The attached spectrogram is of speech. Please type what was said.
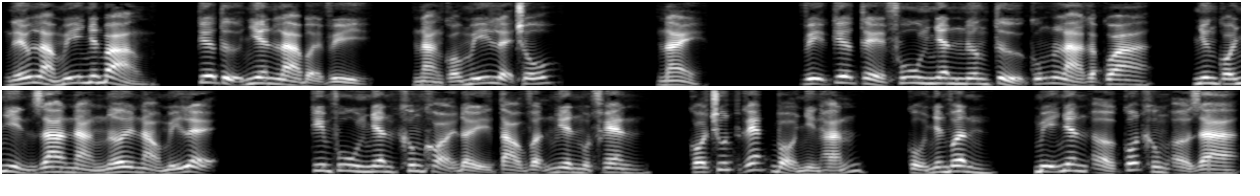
Nếu là mỹ nhân bảng, kia tự nhiên là bởi vì, nàng có mỹ lệ chỗ. Này! Vị kia tề phu nhân nương tử cũng là gặp qua, nhưng có nhìn ra nàng nơi nào mỹ lệ. Kim phu nhân không khỏi đẩy Tào Vận Niên một phen, có chút ghét bỏ nhìn hắn, cổ nhân vân, mỹ nhân ở cốt không ở ra,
